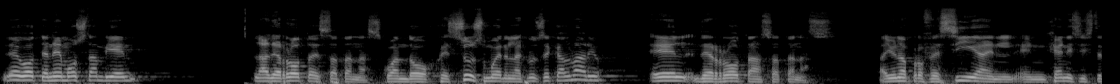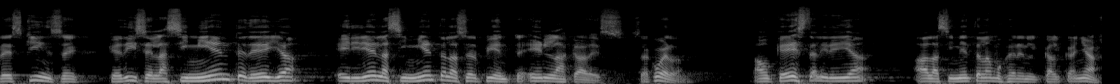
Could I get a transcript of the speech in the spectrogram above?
Luego tenemos también la derrota de Satanás. Cuando Jesús muere en la cruz de Calvario, Él derrota a Satanás. Hay una profecía en, en Génesis 3.15 que dice, la simiente de ella heriría en la simiente de la serpiente en la cabeza. ¿Se acuerdan? Aunque ésta le iría a la simiente de la mujer en el calcañar.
